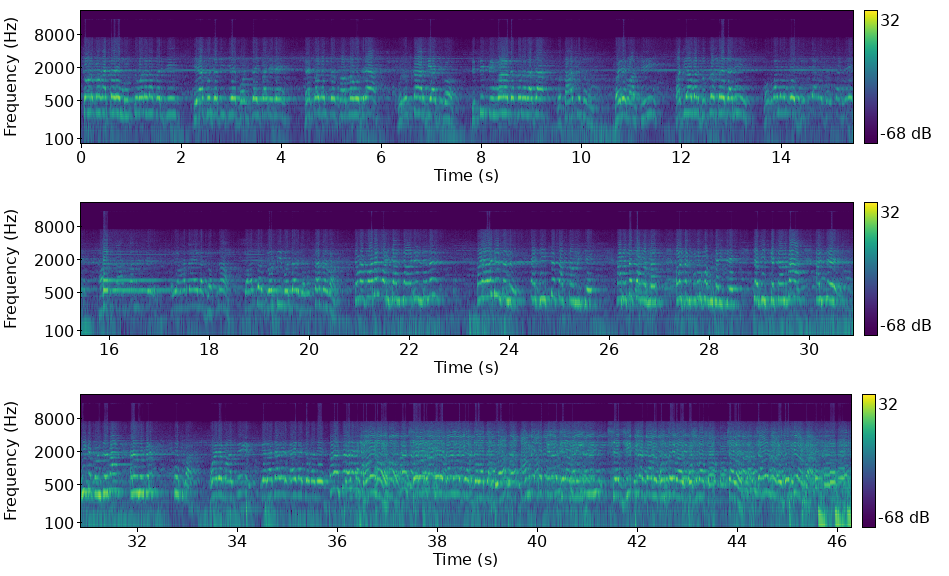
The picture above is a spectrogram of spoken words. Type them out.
ସର୍ବଘାତରେ ମୃତ୍ୟୁବରଣ କରିଛି ଏହାକୁ ଯଦି ଯିଏ ବଞ୍ଚାଇ ପାରିଲେ ଏକ ଲକ୍ଷ ସ୍ୱର୍ଣ୍ଣ ମୁଦ୍ରା ପୁରସ୍କାର ଦିଆଯିବ ଇତି ପିଙ୍ଗଳ ଦେଶର ରାଜା ଗୋତାକେଶ୍ୱର ଭୈରେ ମାଲତି ଆଜି ଆମର ଦୁଃଖ ସେ ଜାନି ଭଗବାନ ଆମକୁ ଜିତି ଆମର ଦେଇଛନ୍ତି ଆମର ହେଲା ଯତ୍ନା ତାହା ଜଲ୍ଦି ବଜାର ବ୍ୟବସ୍ଥା କରିବା ତମେ କଣ ପଡି ଜାଣିଛ ଅଡିଲ ଡିଲ ଅଡିଲ ଡିଲ ତା ଜିତ ସାତ କାମୁଡିଛେ Ama da sabırlı. Oysa bir kadar kabul edilse. Tabi ki çalma. Oysa iyi ki konserva. Aramır garip kokva. Oye Malti, serada घर खाएगा जबले सरदा घर जाएगा जब जवाता हुआ हमके तो पिला खिला नहीं से जी पिला जावे बंसई बार पोसवा सा चलो चलो ना जल्दी आना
